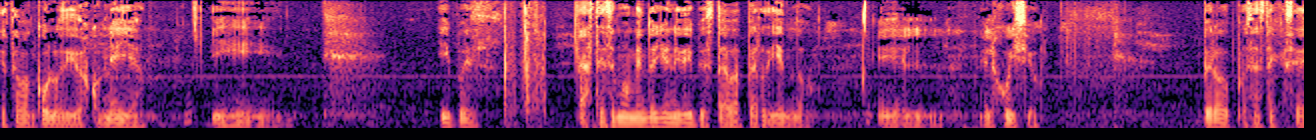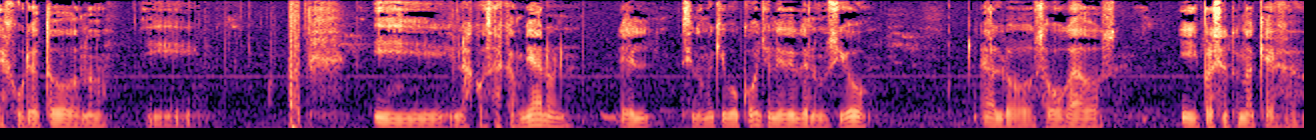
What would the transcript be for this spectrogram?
estaban coludidos con ella. Y, y pues hasta ese momento Johnny Depp estaba perdiendo el, el juicio. Pero pues hasta que se descubrió todo, ¿no? Y, y las cosas cambiaron. Él, si no me equivoco, Johnny Depp denunció a los abogados y presentó una queja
